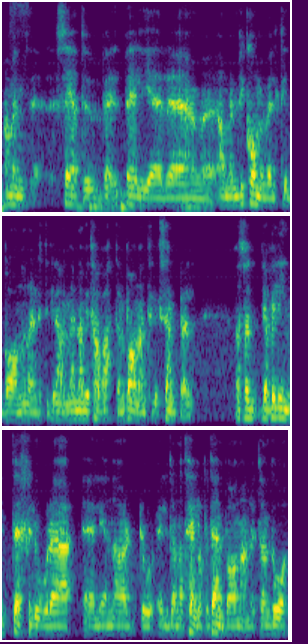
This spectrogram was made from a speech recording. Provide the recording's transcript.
ja, men, säg att du väljer, eh, ja men vi kommer väl till banorna lite grann, men när vi tar vattenbanan till exempel. Alltså jag vill inte förlora eh, Leonardo eller Donatello på den banan utan då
